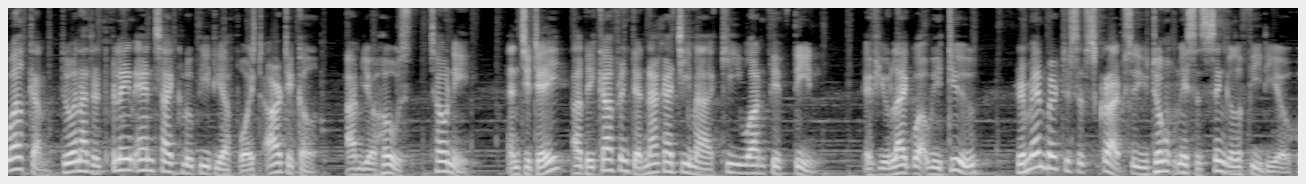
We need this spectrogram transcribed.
Welcome to another Plane Encyclopedia voiced article. I'm your host, Tony, and today I'll be covering the Nakajima Ki-115. If you like what we do, remember to subscribe so you don't miss a single video.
